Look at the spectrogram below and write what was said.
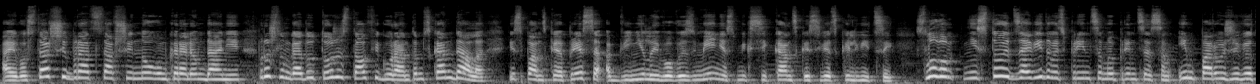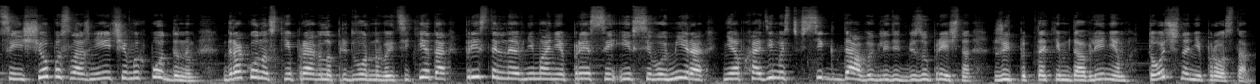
а его старший брат, ставший новым королем Дании, в прошлом году тоже стал фигурантом скандала. Испанская пресса обвинила его в измене с мексиканской светской львицей. Словом, не стоит завидовать принцам и принцессам. Им порой живется еще посложнее, чем их подданным. Драконовские правила придворного этикета, пристальное внимание прессы и всего мира, необходимость всегда выглядеть безупречно. Жить под таким давлением точно непросто.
